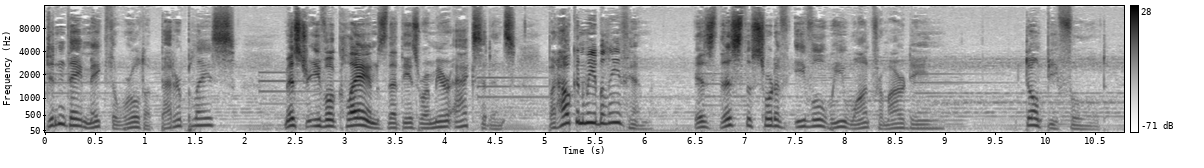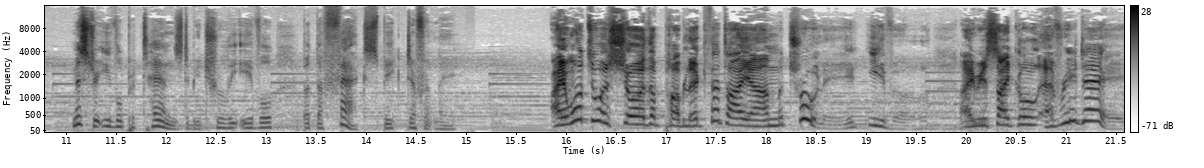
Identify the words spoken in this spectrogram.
Didn't they make the world a better place? Mr. Evil claims that these were mere accidents, but how can we believe him? Is this the sort of evil we want from our Dean? Don't be fooled. Mr. Evil pretends to be truly evil, but the facts speak differently. I want to assure the public that I am truly evil. I recycle every day.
